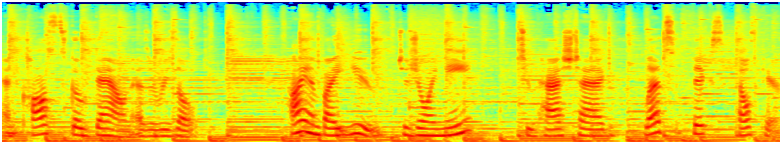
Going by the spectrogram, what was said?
and costs go down as a result. I invite you to join me to hashtag Let's Fix Healthcare.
